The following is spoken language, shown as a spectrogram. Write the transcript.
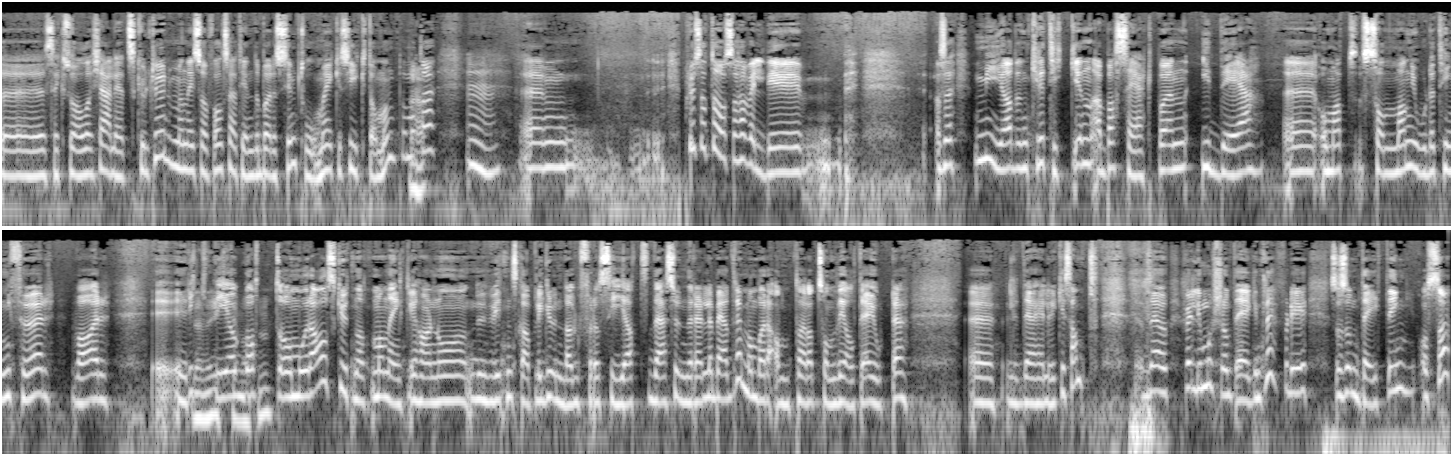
uh, seksual- og kjærlighetskultur, men i så fall så er Tinder bare symptomet, ikke sykdommen, på en måte. Ja. Mm. Um, pluss at det også har veldig altså, Mye av den kritikken er basert på en idé eh, om at sånn man gjorde ting før, var eh, riktig og og måten. godt og moralsk, uten at man egentlig har noe vitenskapelig grunnlag for å si at det er sunnere eller bedre. Man bare antar at sånn vi alltid har gjort det. Eh, Eller det er heller ikke sant. Det er jo veldig morsomt egentlig, fordi sånn som dating også,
